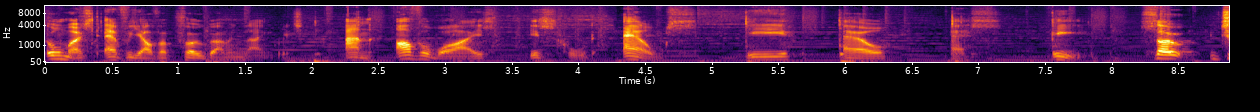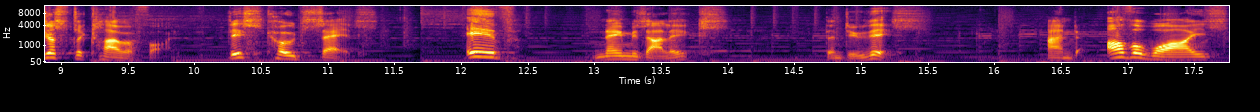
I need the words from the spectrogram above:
almost every other programming language, an otherwise is called else. E L S E. So, just to clarify, this code says if name is Alex, then do this. And otherwise,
